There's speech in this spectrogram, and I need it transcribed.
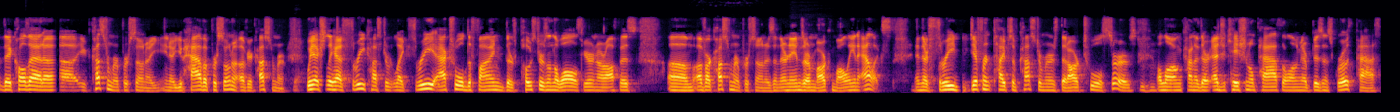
they call that a, uh, your customer persona. You know, you have a persona of your customer. Yeah. We actually have three customer, like three actual defined. There's posters on the walls here in our office um, of our customer personas, and their names are Mark, Molly, and Alex. And they're three different types of customers that our tool serves mm-hmm. along kind of their educational path, along their business growth path.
